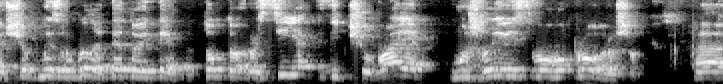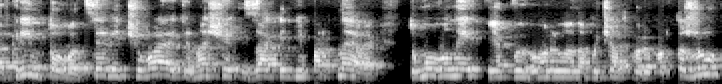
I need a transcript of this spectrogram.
е, щоб ми зробили те-то і те-то. Тобто Росія відчуває можливість свого програшу. Е, Крім того, це відчувають і наші західні партнери. Тому вони, як ви говорили на початку репортажу,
